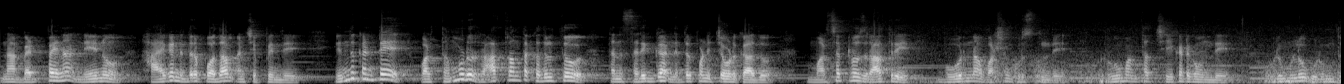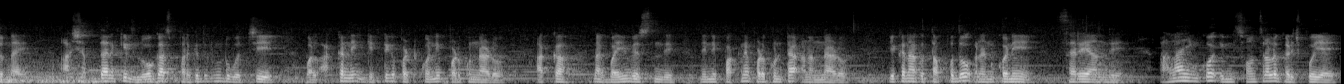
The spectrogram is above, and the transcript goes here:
నా బెడ్ పైన నేను హాయిగా నిద్రపోదాం అని చెప్పింది. ఎందుకంటే వాళ్ళ తమ్ముడు రాత్రంతా కదులుతూ తను సరిగ్గా నిద్రపోనిచ్చేవాడు కాదు. మరుసటి రోజు రాత్రి బోరున వర్షం కురుస్తుంది. రూమ్ అంతా చీకటిగా ఉంది. ఉరుములు ఉరుముతున్నాయి. ఆ శబ్దానికి లోగా పరిగెత్తుకుంటూ వచ్చి వాళ్ళ అక్కని గట్టిగా పట్టుకొని పడుకున్నాడు. అక్క నాకు భయం వేస్తుంది. నేను పక్కనే పడుకుంటా అని అన్నాడు. ఇక నాకు తప్పదు అని అనుకొని సరే అంది. అలా ఇంకో ఎనిమిది సంవత్సరాలు గడిచిపోయాయి.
